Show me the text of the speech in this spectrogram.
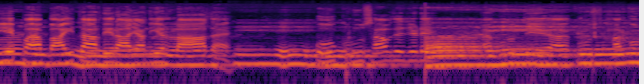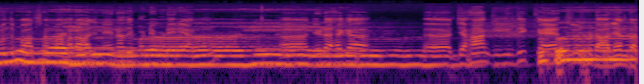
ਵੀ ਇਹ ਪ- ਬਾਈ ਧਾਰ ਦੇ ਰਾਜਾਂ ਦੀ ਔਲਾਦ ਹੈ। ਉਹ ਗੁਰੂ ਸਾਹਿਬ ਦੇ ਜਿਹੜੇ ਗੁਰੂ ਤੇ ਹਰਗੋਬਿੰਦ ਪਾਤਸ਼ਾਹ ਮਹਾਰਾਜ ਨੇ ਇਹਨਾਂ ਦੇ ਵੱਡੇ ਵਡੇਰਿਆਂ ਨੂੰ ਜਿਹੜਾ ਹੈਗਾ ਜਹਾਂਗੀਰ ਦੀ ਕੈਦ ਤੋਂ ਛੁਡਾ ਲਿਆਂਦਾ।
